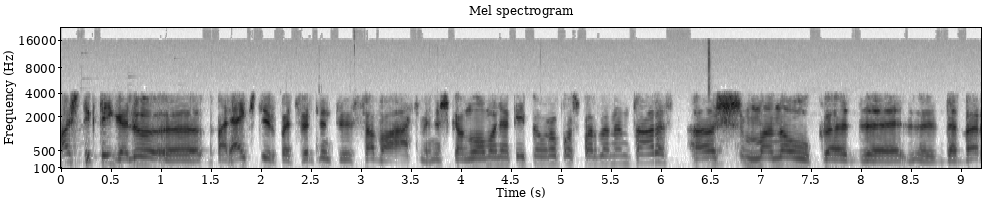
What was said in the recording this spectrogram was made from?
Aš tik tai galiu uh, pareikšti ir patvirtinti savo asmenišką nuomonę kaip Europos parlamentaras. Aš manau, kad uh, dabar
